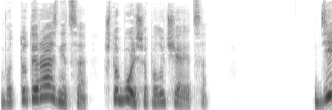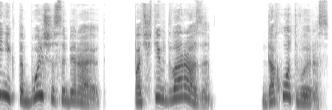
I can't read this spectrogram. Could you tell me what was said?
Вот тут и разница, что больше получается. Денег-то больше собирают, почти в два раза. Доход вырос,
